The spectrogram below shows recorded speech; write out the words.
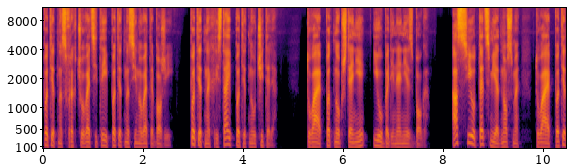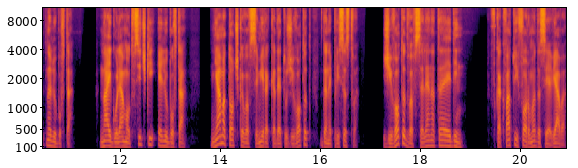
Пътят на свръхчовеците и пътят на синовете Божии. Пътят на Христа и пътят на Учителя. Това е път на общение и обединение с Бога. Аз и Отец ми едно сме. Това е пътят на любовта. Най-голяма от всички е любовта. Няма точка във Всемира, където животът да не присъства. Животът във Вселената е един. В каквато и форма да се явява,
